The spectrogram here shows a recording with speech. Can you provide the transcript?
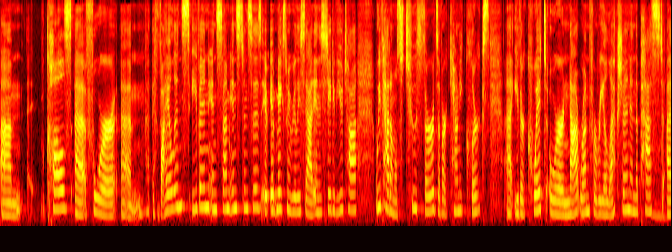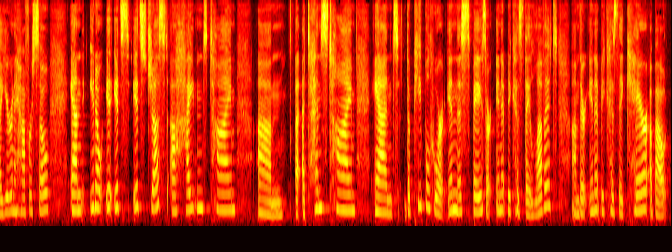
um, calls uh, for um, violence, even in some instances. It, it, makes me really sad. In the state of Utah, we've had almost two thirds of our county clerks uh, either quit or not run for reelection in the past uh, year and a half or so. And you know, it, it's it's just a heightened time. Um, a, tense time. And the people who are in this space are in it because they love it. Um, they're in it because they care about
